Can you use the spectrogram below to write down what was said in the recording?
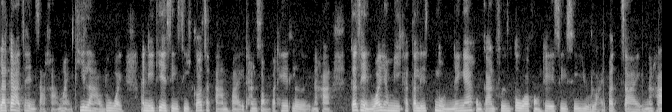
แล้วก็อาจจะเห็นสาขาใหม่ที่ลาวด้วย อันนี้ TCC ก็จะตามไปทั้งสองประเทศเลยนะคะ ก็จะเห็นว่ายังมีคาตาลิสต์หนุนในแง่ของการฟื้นตัวของ TCC อยู่หลายปัจจัยนะคะ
